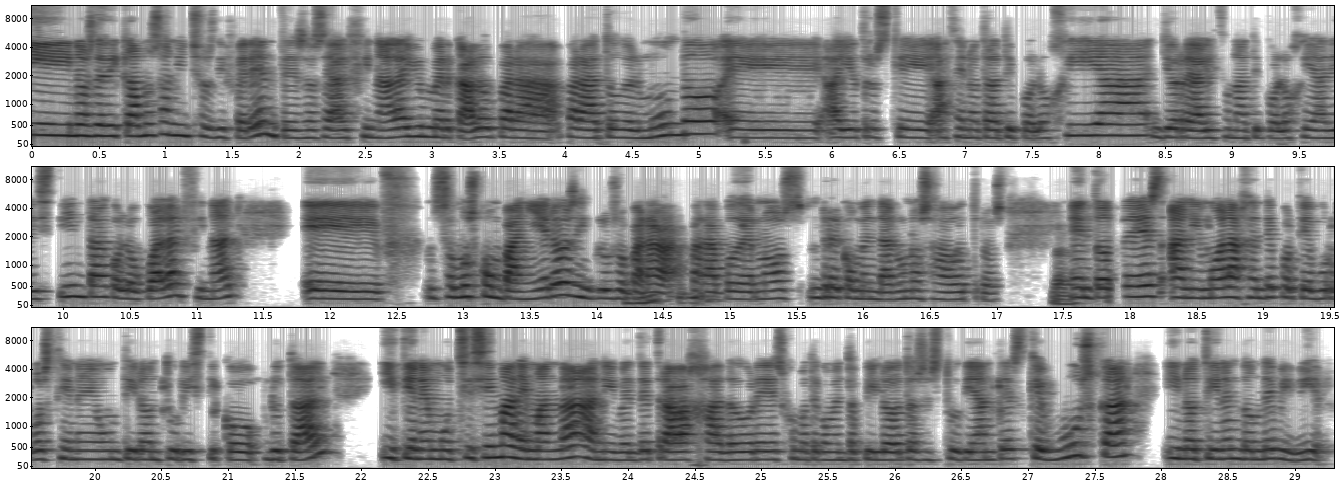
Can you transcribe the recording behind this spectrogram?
y nos dedicamos a nichos diferentes. O sea, al final hay un mercado para, para todo el mundo, eh, hay otros que hacen otra tipología, yo realizo una tipología distinta, con lo cual al final eh, somos compañeros incluso para, para, podernos recomendar unos a otros. Entonces, animo a la gente porque Burgos tiene un tirón turístico brutal y tiene muchísima demanda a nivel de trabajadores, como te comento, pilotos, estudiantes que buscan y no tienen dónde vivir.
